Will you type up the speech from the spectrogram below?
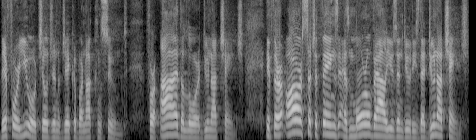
Therefore, you, O children of Jacob, are not consumed. For I, the Lord, do not change. If there are such a things as moral values and duties that do not change,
